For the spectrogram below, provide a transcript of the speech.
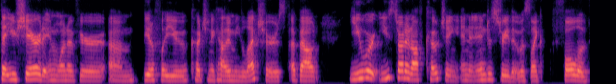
that you shared in one of your um, beautiful you coaching academy lectures about you were you started off coaching in an industry that was like full of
